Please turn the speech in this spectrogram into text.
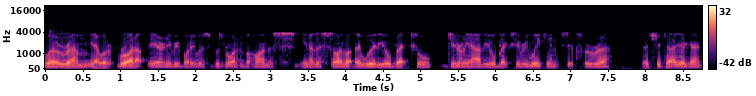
were um, you know were right up there, and everybody was was riding behind this you know this side like they were the All Blacks, or generally are the All Blacks every weekend, except for uh, that Chicago game.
